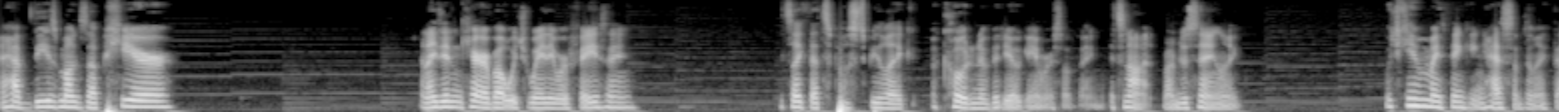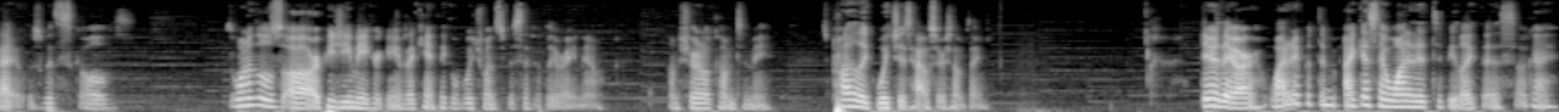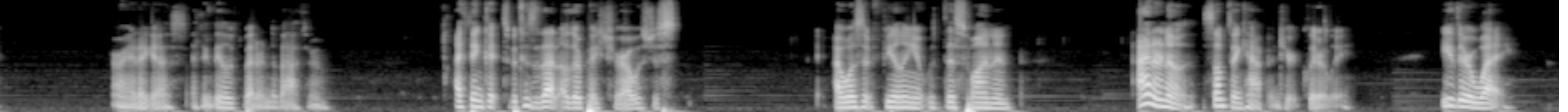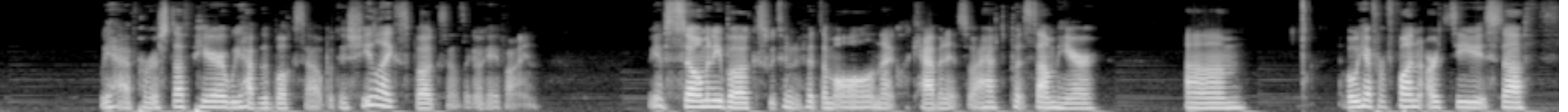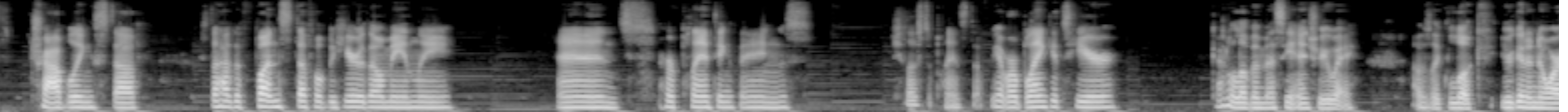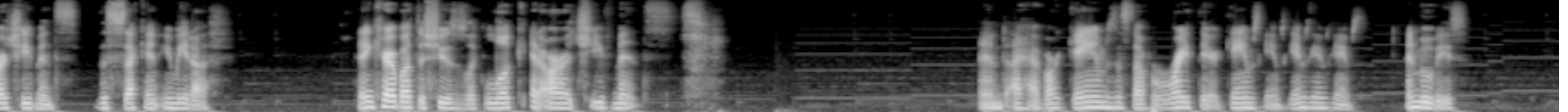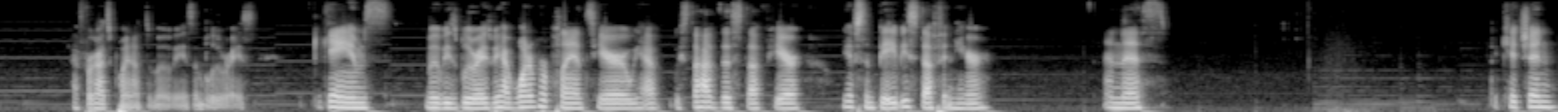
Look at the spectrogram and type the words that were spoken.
I have these mugs up here. And I didn't care about which way they were facing. It's like that's supposed to be like a code in a video game or something. It's not, but I'm just saying like which game am I thinking has something like that? It was with skulls. It's one of those uh, RPG Maker games. I can't think of which one specifically right now. I'm sure it'll come to me. It's probably like Witch's House or something. There they are. Why did I put them? I guess I wanted it to be like this. Okay. Alright, I guess. I think they look better in the bathroom. I think it's because of that other picture. I was just... I wasn't feeling it with this one and... I don't know. Something happened here, clearly. Either way, we have her stuff here. We have the books out because she likes books. I was like, okay, fine. We have so many books. We couldn't fit them all in that cabinet, so I have to put some here. Um, but we have her fun artsy stuff, traveling stuff. Still have the fun stuff over here though, mainly. And her planting things. She loves to plant stuff. We have our blankets here. Gotta love a messy entryway. I was like, look, you're gonna know our achievements the second you meet us. I didn't care about the shoes. I was like, look at our achievements. and I have our games and stuff right there. Games, games, games, games, games. And movies. I forgot to point out the movies and Blu-rays. Games, movies, Blu-rays. We have one of her plants here. We have we still have this stuff here. We have some baby stuff in here. And this. The kitchen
